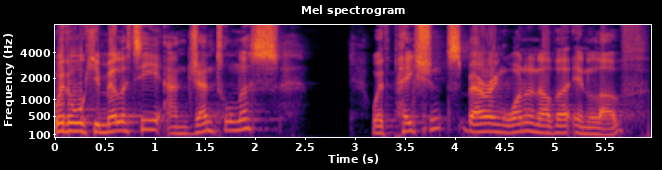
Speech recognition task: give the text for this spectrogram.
with all humility and gentleness, with patience, bearing one another in love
